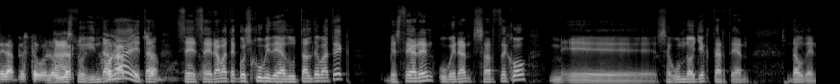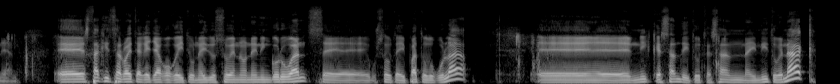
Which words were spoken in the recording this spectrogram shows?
bera beste gure. Nahastu egin dela, eta ze, ze erabateko eskubidea du talde batek, bestearen uberan sartzeko e, segundo horiek tartean daudenean. E, ez dakit zerbait gehiago gehitu nahi duzuen honen inguruan, ze uste dut aipatu dugula, e, nik esan ditut esan nahi nituenak,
